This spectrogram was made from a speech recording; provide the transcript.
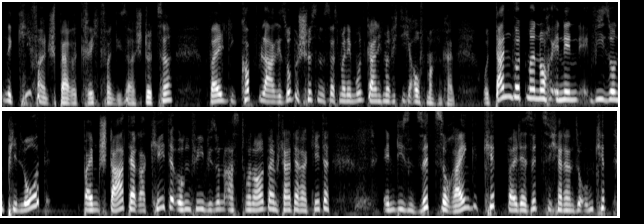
eine Kiefernsperre kriegt von dieser Stütze, weil die Kopflage so beschissen ist, dass man den Mund gar nicht mehr richtig aufmachen kann. Und dann wird man noch in den, wie so ein Pilot beim Start der Rakete irgendwie, wie so ein Astronaut beim Start der Rakete, in diesen Sitz so reingekippt, weil der Sitz sich ja dann so umkippt,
